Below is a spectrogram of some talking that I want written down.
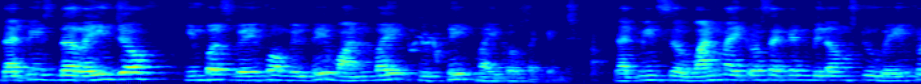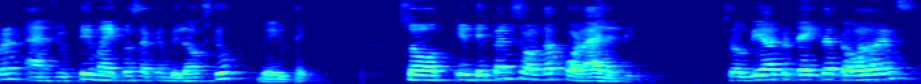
That means the range of impulse waveform will be 1 by 50 microsecond. That means uh, 1 microsecond belongs to wavefront and 50 microsecond belongs to wavetail. So it depends on the polarity. So we have to take the tolerance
